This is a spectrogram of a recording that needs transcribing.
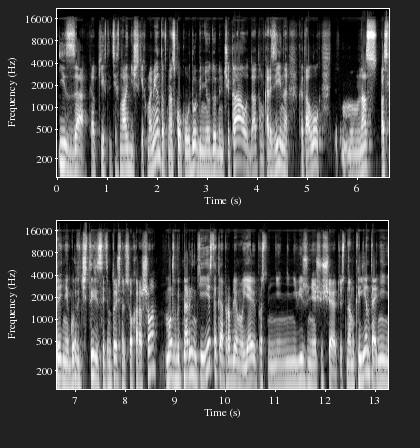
из-за каких-то технологических моментов, насколько удобен, неудобен чекаут, да, там, корзина, каталог. У нас последние годы четыре с этим точно все хорошо. Может быть, на рынке есть такая проблема, я ее просто не, не, не вижу, не ощущаю. То есть нам клиенты, они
